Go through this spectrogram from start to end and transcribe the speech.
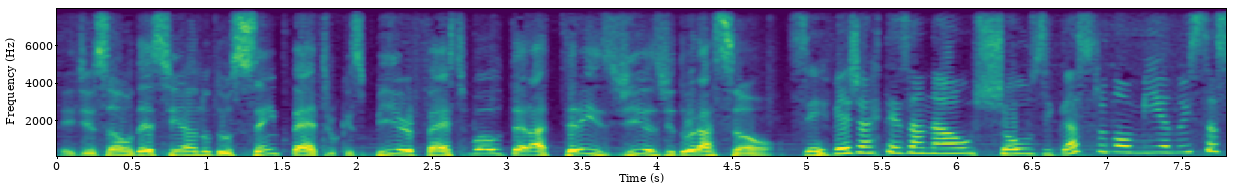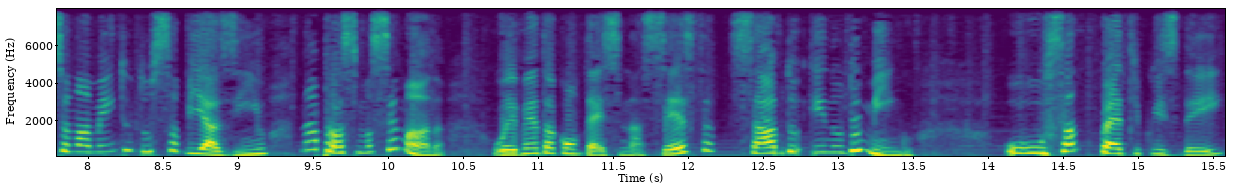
Edição desse ano do St. Patrick's Beer Festival terá três dias de duração. Cerveja artesanal, shows e gastronomia no estacionamento do Sabiazinho na próxima semana. O evento acontece na sexta, sábado e no domingo. O St. Patrick's Day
